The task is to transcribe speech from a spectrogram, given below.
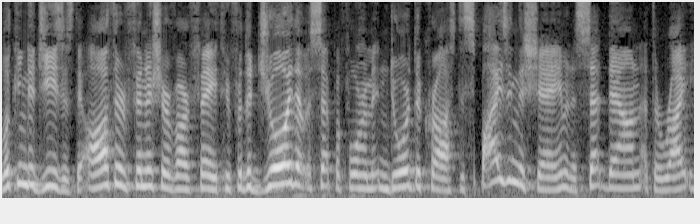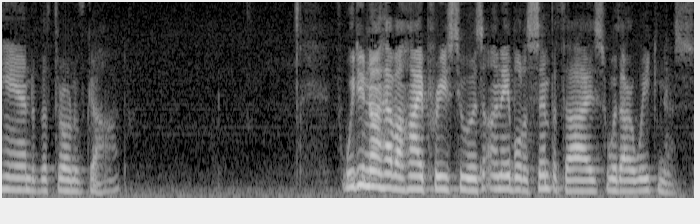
Looking to Jesus, the author and finisher of our faith, who for the joy that was set before him endured the cross, despising the shame, and is set down at the right hand of the throne of God. We do not have a high priest who is unable to sympathize with our weakness,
